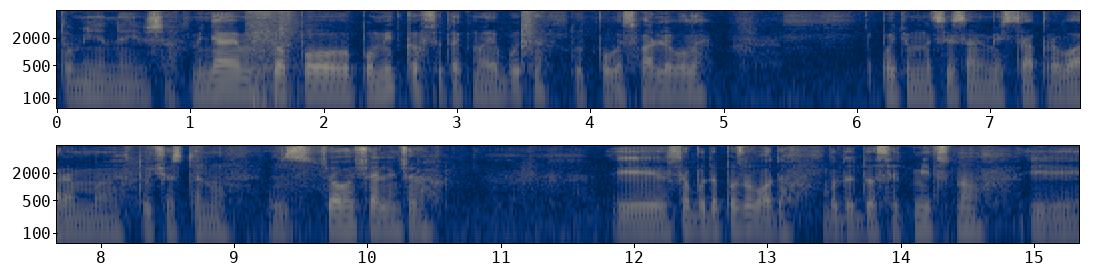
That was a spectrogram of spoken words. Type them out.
поміняний і все. Міняємо все по, по мітках, все так має бути. Тут повисверлювали. Потім на ці самі місця приваримо е, ту частину з цього челленджера. І все буде по заводу. Буде досить міцно і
